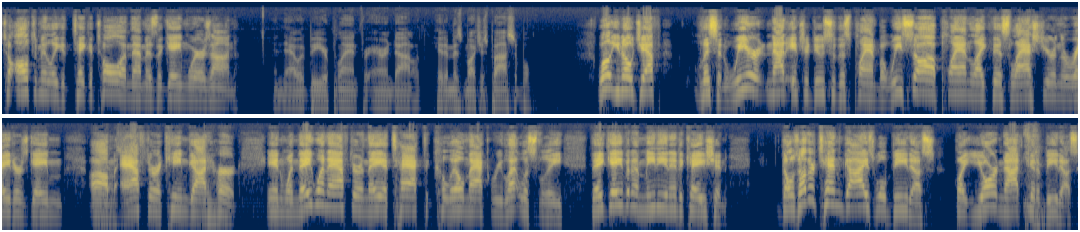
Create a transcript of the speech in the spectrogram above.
to ultimately take a toll on them as the game wears on. And that would be your plan for Aaron Donald. Hit him as much as possible. Well, you know, Jeff, listen, we're not introduced to this plan, but we saw a plan like this last year in the Raiders game um, yes. after Akiem got hurt. And when they went after and they attacked Khalil Mack relentlessly, they gave an immediate indication those other 10 guys will beat us but you're not going to beat us.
